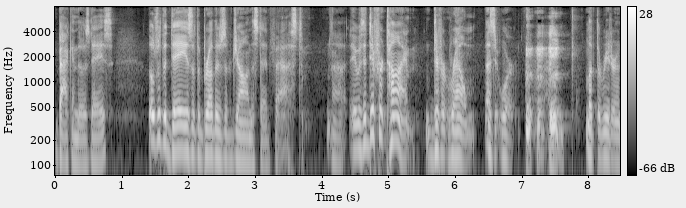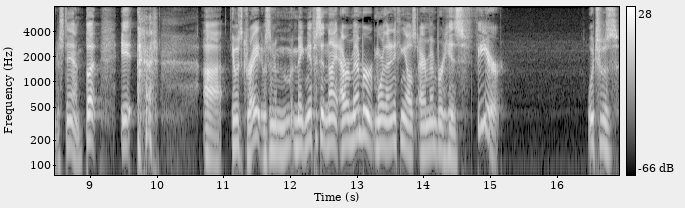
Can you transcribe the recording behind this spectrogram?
back in those days. Those were the days of the brothers of John the Steadfast. Uh, it was a different time, different realm, as it were. Let the reader understand. But it, uh, it was great. It was a magnificent night. I remember more than anything else. I remember his fear, which was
